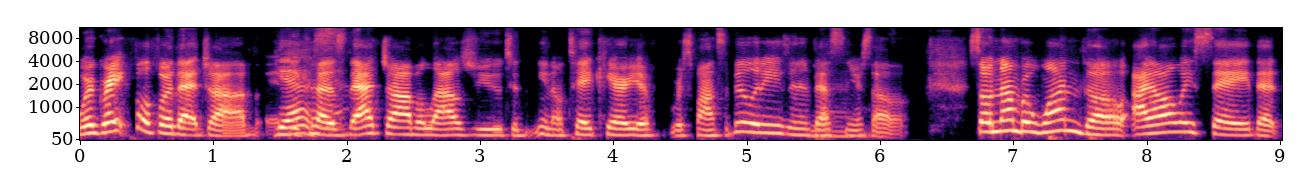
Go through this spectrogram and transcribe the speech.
we're grateful for that job yes. because that job allows you to, you know, take care of your responsibilities and invest yeah. in yourself." So number one, though, I always say that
